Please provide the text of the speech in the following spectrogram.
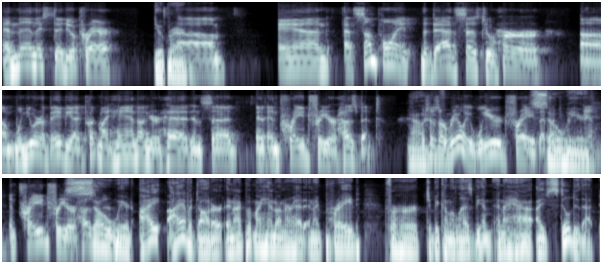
and then they they do a prayer. Do a prayer. Um, and at some point, the dad says to her, um, "When you were a baby, I put my hand on your head and said and, and prayed for your husband." Oh, which is a really weird phrase. I So weird. And prayed for your husband. so weird. I I have a daughter, and I put my hand on her head, and I prayed for her to become a lesbian, and I have I still do that.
